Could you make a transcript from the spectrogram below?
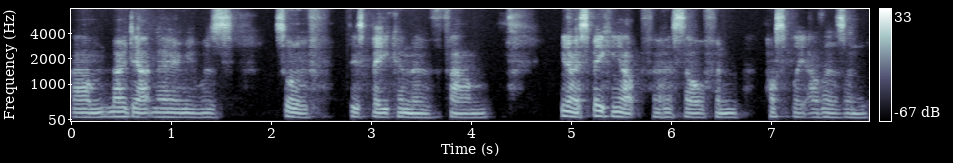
um, no doubt Naomi was sort of this beacon of, um, you know, speaking up for herself and possibly others. And,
